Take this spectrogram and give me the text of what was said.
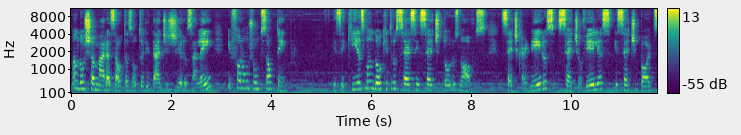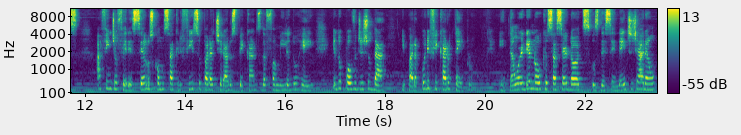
mandou chamar as altas autoridades de Jerusalém e foram juntos ao templo. Ezequias mandou que trouxessem sete touros novos, sete carneiros, sete ovelhas e sete bodes, a fim de oferecê-los como sacrifício para tirar os pecados da família do rei e do povo de Judá e para purificar o templo. Então ordenou que os sacerdotes, os descendentes de Arão,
